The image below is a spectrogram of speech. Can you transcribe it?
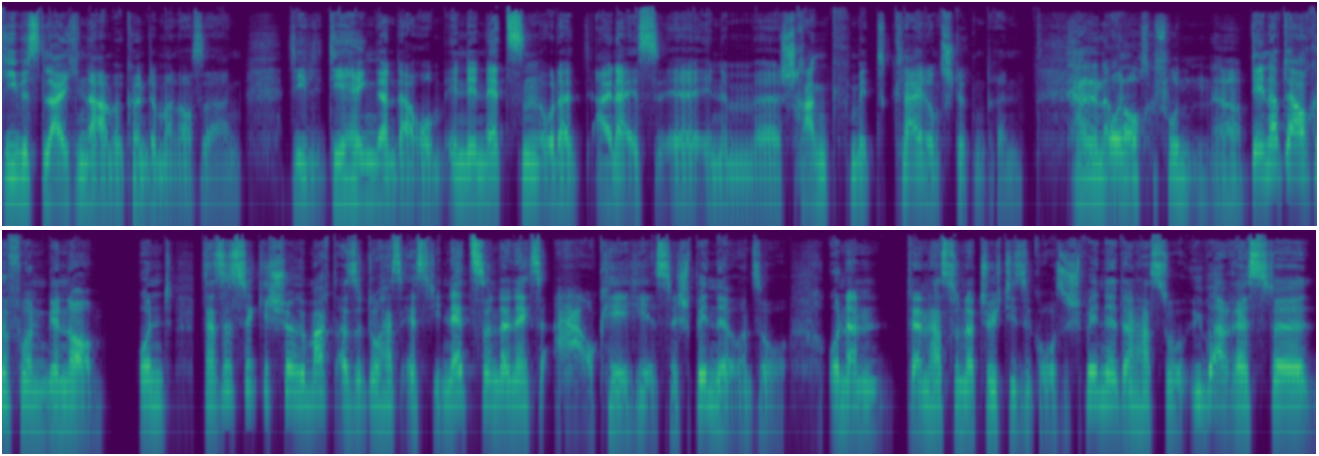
Diebesleichname könnte man auch sagen. Die, die hängen dann darum in den Netzen oder einer ist äh, in einem äh, Schrank mit Kleidungsstücken drin. Ja, den haben wir auch gefunden, ja. Den habt ihr auch gefunden, genau. Und das ist wirklich schön gemacht. Also du hast erst die Netze und dann denkst du, ah, okay, hier ist eine Spinne und so. Und dann, dann hast du natürlich diese große Spinne, dann hast du Überreste,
